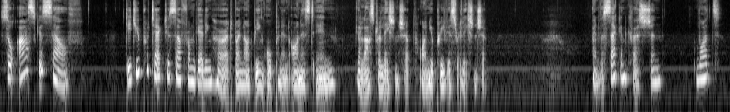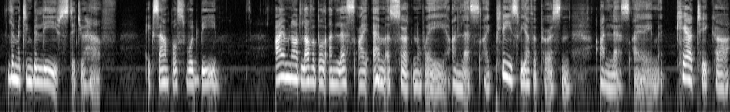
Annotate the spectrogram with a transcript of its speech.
So ask yourself did you protect yourself from getting hurt by not being open and honest in your last relationship or in your previous relationship? And the second question what limiting beliefs did you have? Examples would be I am not lovable unless I am a certain way, unless I please the other person, unless I'm a caretaker,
